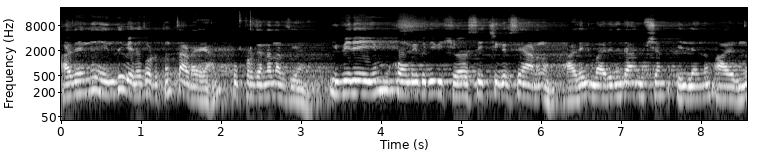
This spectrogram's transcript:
അതിന് എന്ത് വില കൊടുത്തും തടയാൻ കുപ്രചരണം നടത്തിയാണ്. ഇവരെയും ഹോമിയോപ്പതി വിശ്വാസി ചികിത്സയാണെന്നും അതിൽ മരുന്നിന്റെ അംശം ഇല്ലെന്നും ആയിരുന്നു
